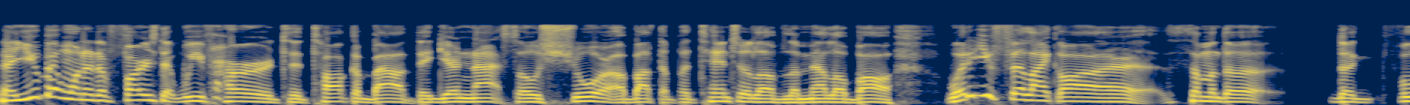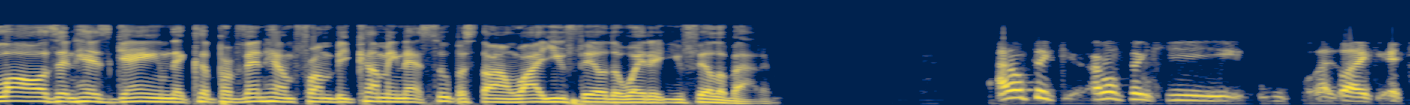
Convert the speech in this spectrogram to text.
Now, you've been one of the first that we've heard to talk about that you're not so sure about the potential of LaMelo Ball. What do you feel like are some of the the flaws in his game that could prevent him from becoming that superstar and why you feel the way that you feel about him? I don't think I don't think he like it's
